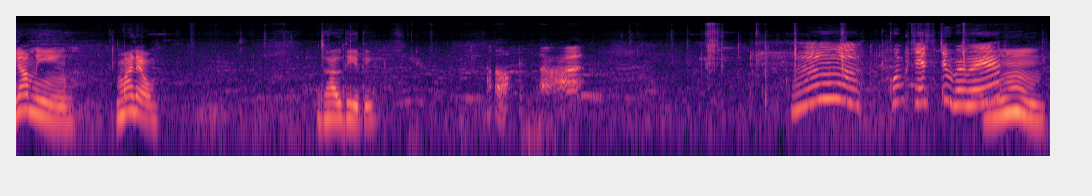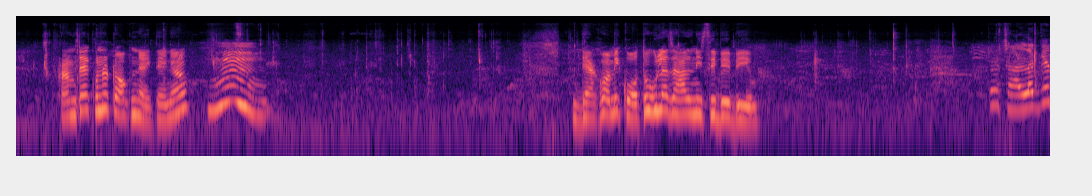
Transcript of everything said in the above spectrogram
ইয়ামি মা নাও। ঝাল দিয়ে দিই। হুম খুব টেস্টি বেবি হুম আমটায় কোনো টক নাই তাই না? হুম। দেখো আমি কতগুলা ঝাল নিছি বেবি তো চাল লাগে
